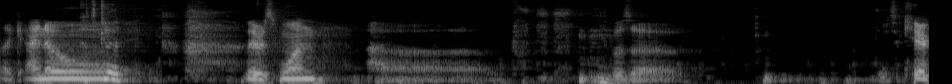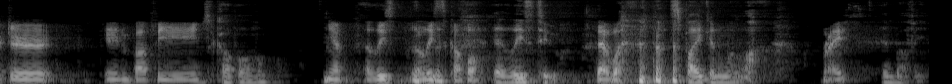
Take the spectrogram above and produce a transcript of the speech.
Like I know That's good. There's one. Uh, it was a. There's a character in Buffy. There's a couple of them, Yep, at least at least a couple. at least two: That was Spike and Willow right. And Buffy.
